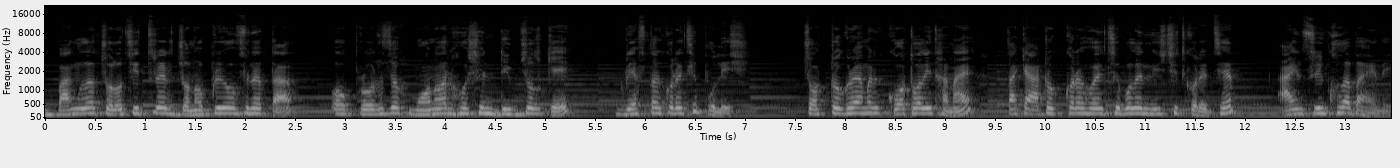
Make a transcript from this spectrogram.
বাংলা চলচ্চিত্রের জনপ্রিয় অভিনেতা ও প্রযোজক মনোয়ার হোসেন ডিপজলকে গ্রেফতার করেছে পুলিশ। চট্টগ্রামের কোতোয়ালি থানায় তাকে আটক করা হয়েছে বলে নিশ্চিত করেছে আইন শৃঙ্খলা বাহিনী।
